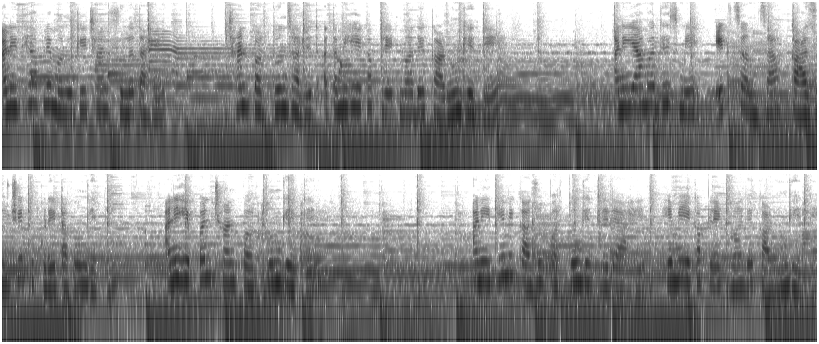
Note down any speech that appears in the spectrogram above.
आणि इथे आपले मनुके छान फुलत आहेत. छान परतून झालेत. आता मी हे एका प्लेटमध्ये काढून घेते. आणि यामध्येच मी एक चमचा काजूचे तुकडे टाकून घेते. आणि हे पण छान परतून घेते. आणि इथे मी काजू परतून घेतलेले आहेत. हे मी एका प्लेटमध्ये काढून घेते.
